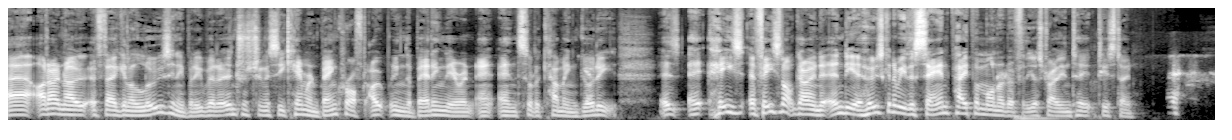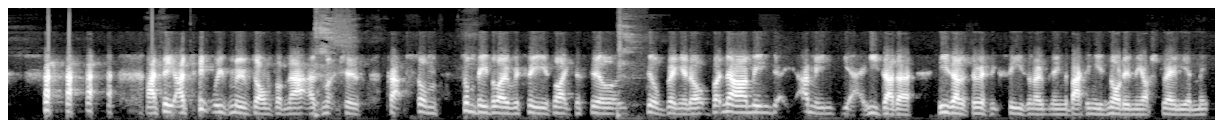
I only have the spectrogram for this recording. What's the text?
uh, I don't know if they're going to lose anybody, but interesting to see Cameron Bancroft opening the batting there and, and, and sort of coming good. He, is, he's if he's not going to India, who's going to be the sandpaper monitor for the Australian t- Test team? I think I think we've moved on from that as much as perhaps some some people overseas like to still still bring it up. But no, I mean, I mean, yeah, he's had a he's had a terrific season opening the batting. He's not in the Australian mix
